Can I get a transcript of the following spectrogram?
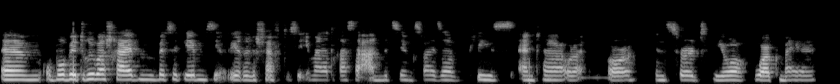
ähm, wo wir drüber schreiben, bitte geben Sie Ihre geschäftliche E-Mail-Adresse an, beziehungsweise please enter or, or insert your work mail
